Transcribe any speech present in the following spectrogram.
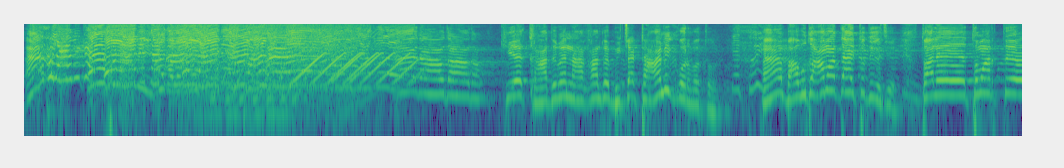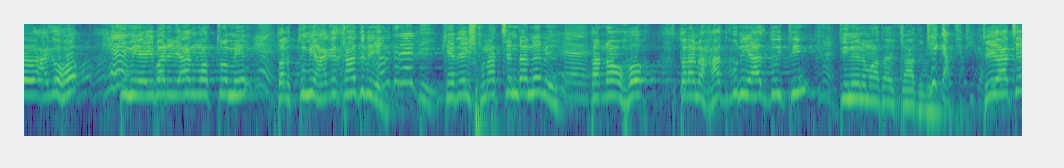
হ্যাঁ? কে কাঁদবে না কাঁদবে বিচারটা আমি করব তো? হ্যাঁ বাবু তো আমার দায়িত্ব দিয়েছে। তাহলে তোমার তো আগে হোক হ্যাঁ। তুমি এই বাড়ির একমাত্র মেয়ে তাহলে তুমি আগে কাঁদবে। কেঁদে এই সোনার চেনটা নেবে? হ্যাঁ। তা না হোক তাহলে আমি হাত গুনি এক দুই তিন তিনের মাথায় কাঁদবে। ঠিক আছে, ঠিক আছে।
